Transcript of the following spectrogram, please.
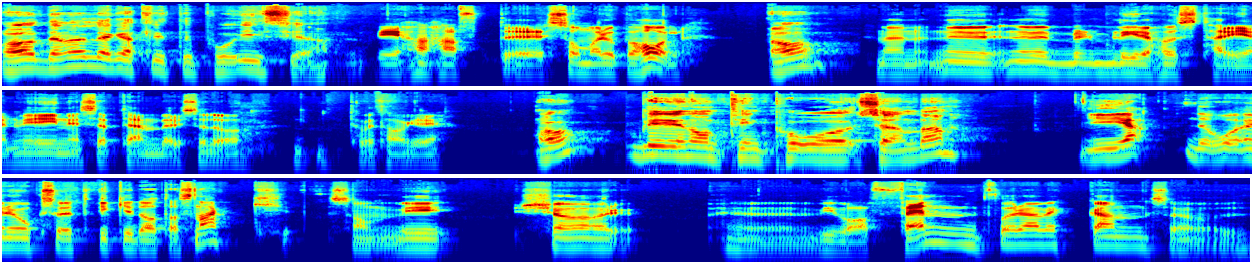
Ja, den har legat lite på is, ja. Vi har haft eh, sommaruppehåll. Ja, Men nu, nu blir det höst här igen. Vi är inne i september så då tar vi tag i det. ja. Blir det någonting på söndagen? Ja, då är det också ett Wikidata-snack som vi kör. Eh, Vi var fem förra veckan, så det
